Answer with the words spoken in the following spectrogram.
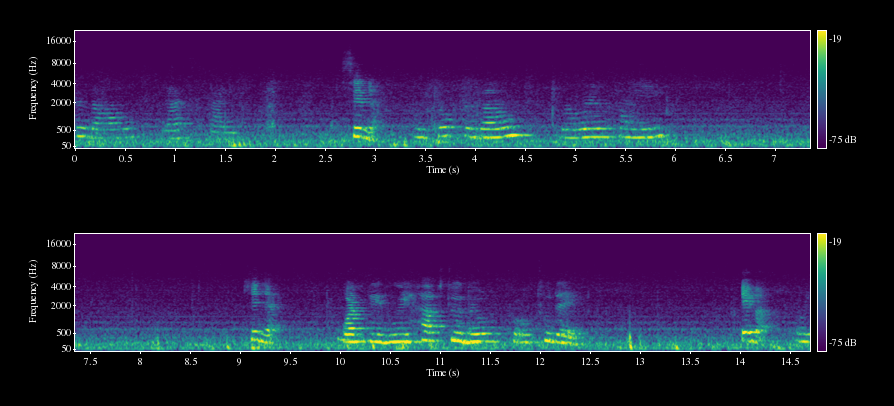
about last time? Célia. We talked about the royal family. Kylian. What did we have to do for today? Eva. We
